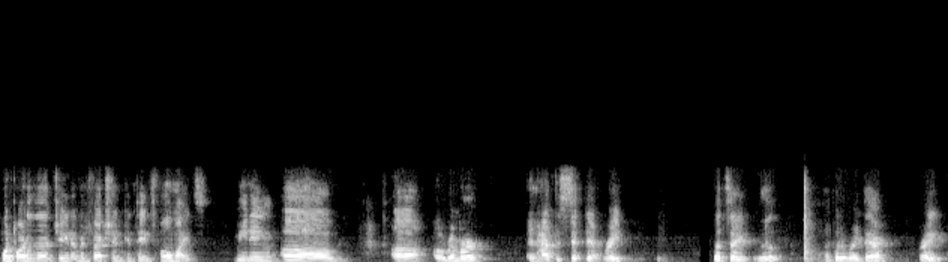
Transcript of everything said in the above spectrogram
What part of the chain of infection contains fomites? Meaning, um, uh, uh, remember, it had to sit there, right? Let's say, uh, I put it right there, right?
